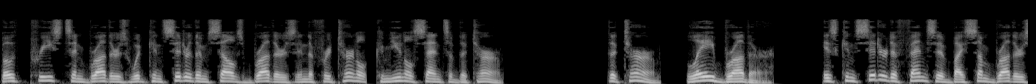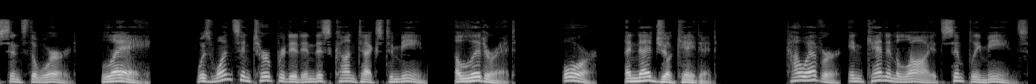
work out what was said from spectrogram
both priests and brothers would consider themselves brothers in the fraternal, communal sense of the term. The term, lay brother, is considered offensive by some brothers since the word, lay, was once interpreted in this context to mean, illiterate, or uneducated. However, in canon law it simply means,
